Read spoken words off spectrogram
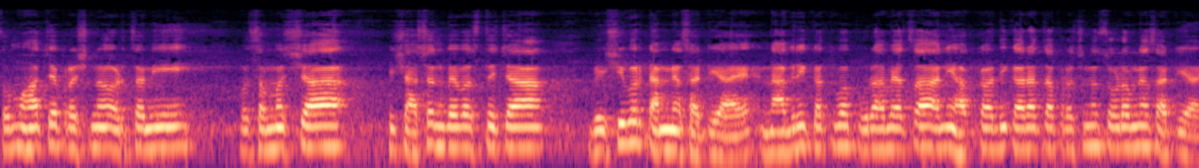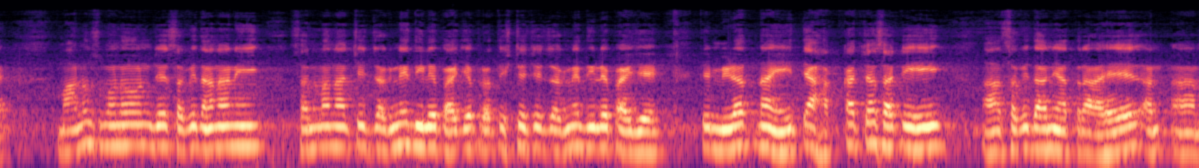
समूहाचे प्रश्न अडचणी व समस्या ही शासन व्यवस्थेच्या वेशीवर टांगण्यासाठी आहे. नागरिकत्व पुराव्याचा आणि हक्क अधिकाराचा प्रश्न सोडवण्यासाठी आहे. माणूस म्हणून जे संविधानाने सन्मानाचे जगणे दिले पाहिजे प्रतिष्ठेचे जगणे दिले पाहिजे ते मिळत नाही त्या हक्काच्यासाठी ही संविधान यात्रा आहे. अन-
